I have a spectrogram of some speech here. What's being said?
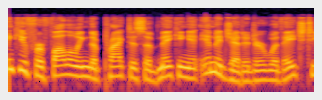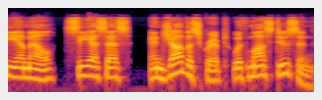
Thank you for following the practice of making an image editor with HTML, CSS, and JavaScript with Mas Dusin.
